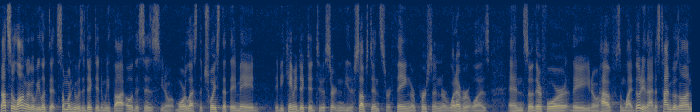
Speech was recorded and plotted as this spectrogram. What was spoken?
Not so long ago, we looked at someone who was addicted and we thought, oh, this is, you know, more or less the choice that they made. They became addicted to a certain either substance or thing or person or whatever it was. And so therefore, they, you know, have some liability in that. And as time goes on,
